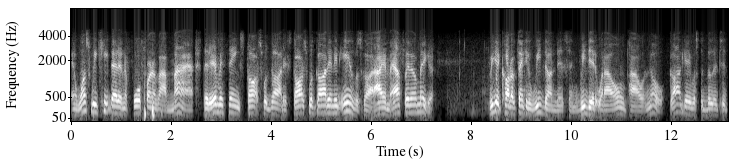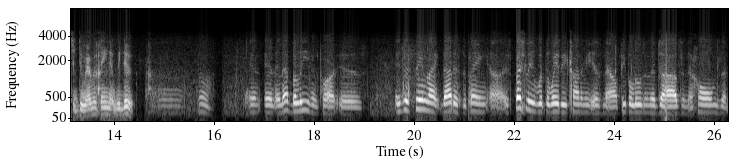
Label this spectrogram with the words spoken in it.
And once we keep that in the forefront of our mind, that everything starts with God. It starts with God and it ends with God. I am Alpha and Omega. We get caught up thinking we done this and we did it with our own power. No, God gave us the ability to do everything that we do. Hmm. And, and and that believing part is, it just seems like that is the thing, uh, especially with the way the economy is now. People losing their jobs and their homes, and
